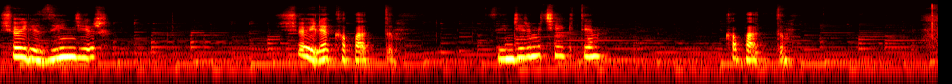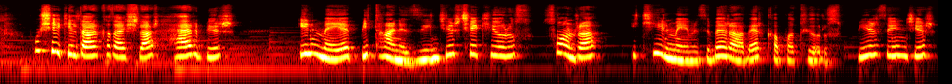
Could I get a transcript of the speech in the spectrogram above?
Şöyle zincir şöyle kapattım. Zincirimi çektim. Kapattım. Bu şekilde arkadaşlar her bir ilmeğe bir tane zincir çekiyoruz. Sonra iki ilmeğimizi beraber kapatıyoruz. Bir zincir,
